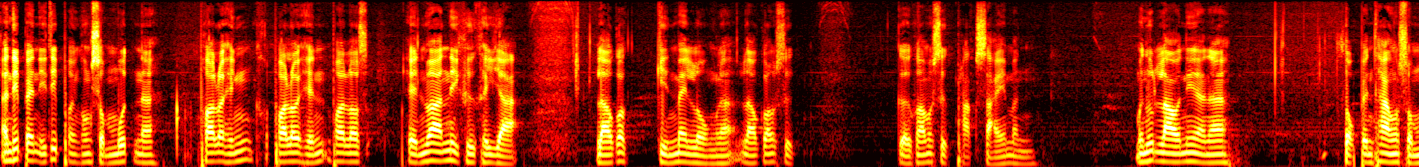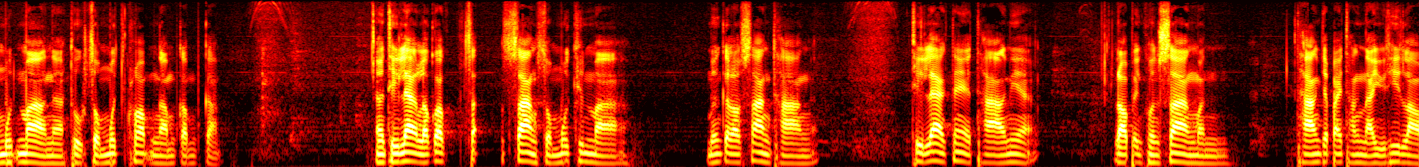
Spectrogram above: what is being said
อันนี้เป็นอิทธิพลของสมมุตินะพอเราเห็นพอเราเห็นพอเราเห็นว่านี่คือขยะ เราก็กินไม่ลงแล้ว เราก็รู้สึกเกิดความรู้สึกผลักไสมัน มนุษย์เราเนี่ยนะ ตกเป็นท่าของสมมุติมากนะถูกสมมุติครอบงำกำกับทีแรกเราก็สร้างสมมุติขึ้นมา เหมือนกับเราสร้างทาง ทีแรกเนี่ยทางเนี่ย เราเป็นคนสร้างมันทางจะไปทางไหนอยู่ที่เรา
